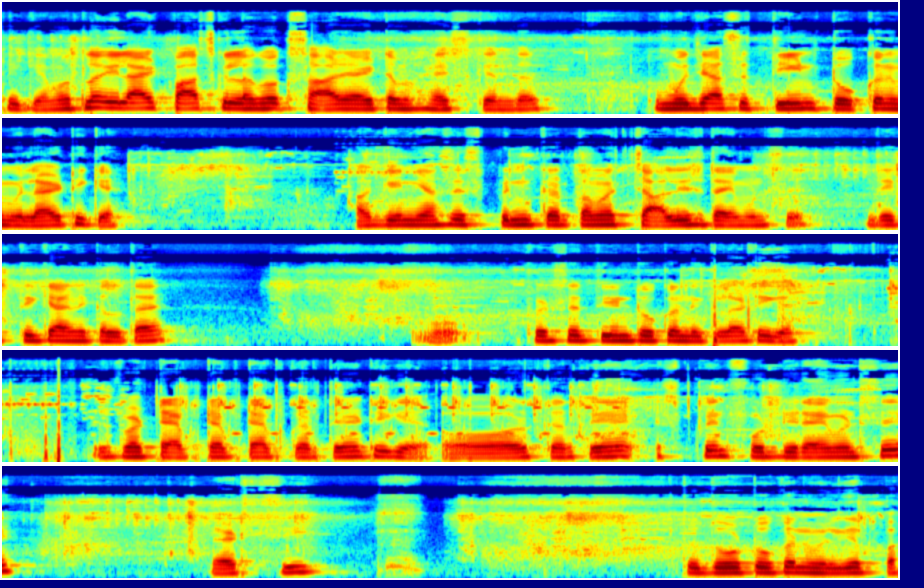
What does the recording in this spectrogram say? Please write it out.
ठीक है? मतलब इलाइट पास के लगभग सारे आइटम है इसके अंदर। तो मुझे यहाँ से तीन टोकन मिला है, ठीक है? अगेन यहाँ से स्पिन करता हूँ मैं चालीस डायमंड से। देखते क्या निकलता है। वो फिर से तीन टोकन निकला, ठीक है? इस बार टैप टैप टैप करते हैं, ठीक है? और करते हैं स्पिन फोर्टी डायमंड से। लेट्स सी तो दो टोकन मिल गए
